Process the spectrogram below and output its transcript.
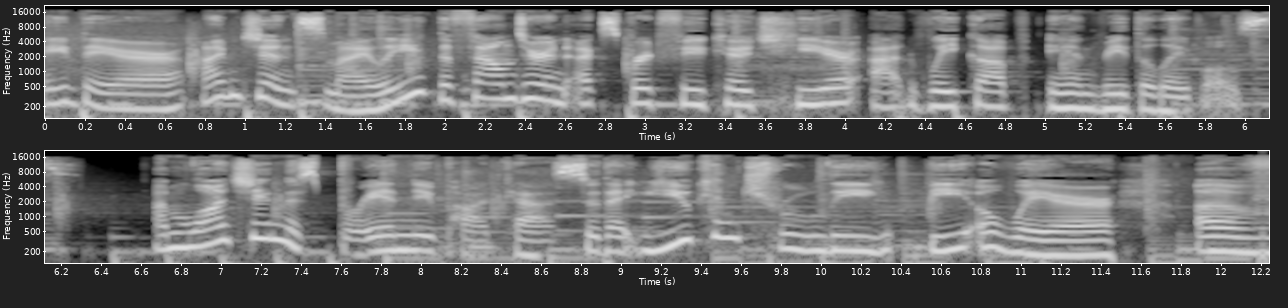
Hey there, I'm Jen Smiley, the founder and expert food coach here at Wake Up and Read the Labels. I'm launching this brand new podcast so that you can truly be aware of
